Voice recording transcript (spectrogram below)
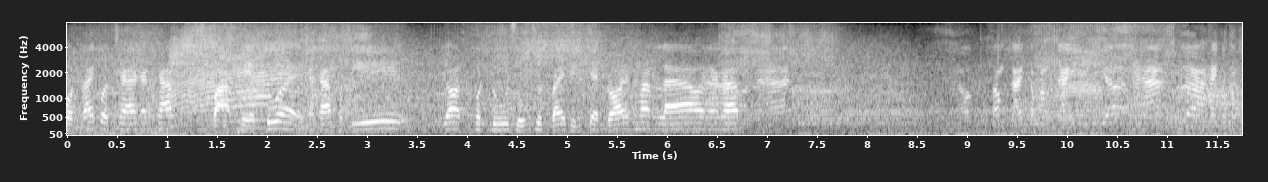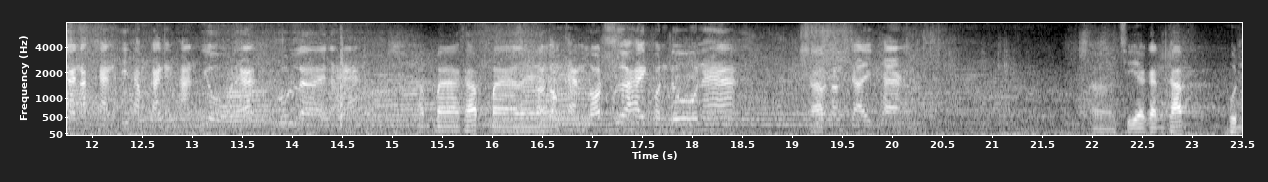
กดไลค์กดแชร์กันครับฝากเพจด้วยนะครับเมื่อกี้ยอดคนดูสูงสุดไปถึง 700 ท่านแล้วนะครับนะฮะเราต้องการกำลังใจเยอะนะฮะเพื่อให้กำลังใจนักแข่งที่ทำการแข่งขันอยู่นะฮะทุกรุ่นเลยนะฮะครับมาครับมาเลยเราฮะต้องแข่งรถเพื่อให้คนดูนะฮะครับตั้งใจแข่งเอ่อเชียร์กันครับ คุณ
